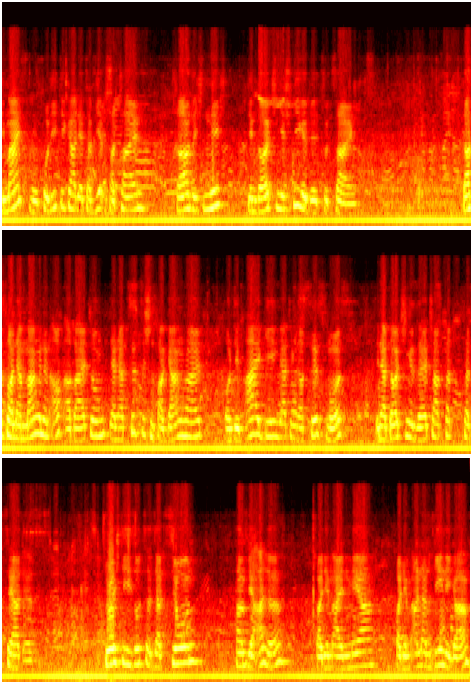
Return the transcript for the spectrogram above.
Die meisten Politiker der etablierten Parteien trauen sich nicht, den Deutschen ihr Spiegelbild zu zeigen, das von der mangelnden Aufarbeitung der narzisstischen Vergangenheit und dem allgegenwärtigen Rassismus in der deutschen Gesellschaft verzerrt ist. Durch die Sozialisation haben wir alle, bei dem einen mehr, bei dem anderen weniger,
